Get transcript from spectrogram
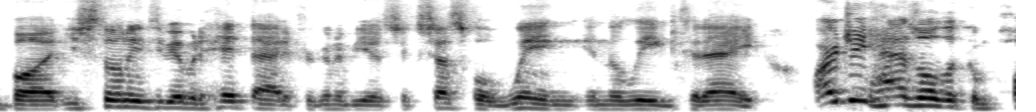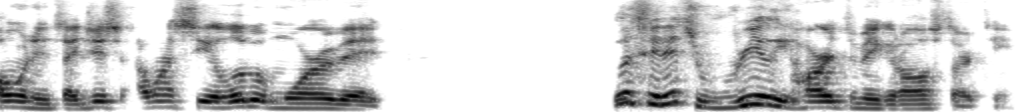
but you still need to be able to hit that if you're going to be a successful wing in the league today. RJ has all the components. I just I want to see a little bit more of it Listen, it's really hard to make an all star team.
